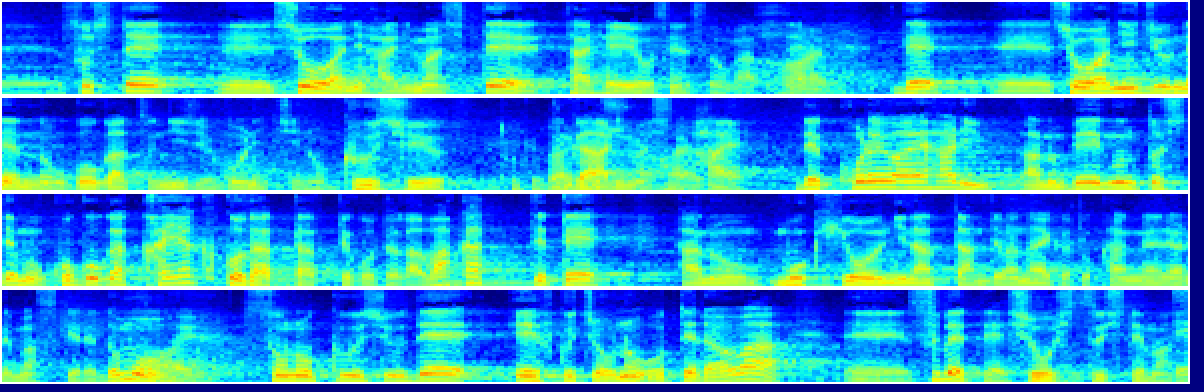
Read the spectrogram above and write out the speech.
えーそして、えー昭和に入りまして太平洋戦争があって、はい。で、えー昭和20年の5月25日の空襲がありました、はいはいでこれはやはりあの米軍としてもここが火薬庫だったってことが分かってて、あの目標になったんではないかと考えられますけれども、はい。その空襲で永福町のお寺は、えー、全て消失してます、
